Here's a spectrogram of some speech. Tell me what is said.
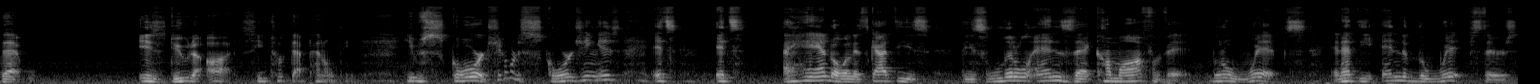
that is due to us. He took that penalty. He was scourged. You know what a scourging is? It's it's a handle and it's got these these little ends that come off of it, little whips. And at the end of the whips there's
